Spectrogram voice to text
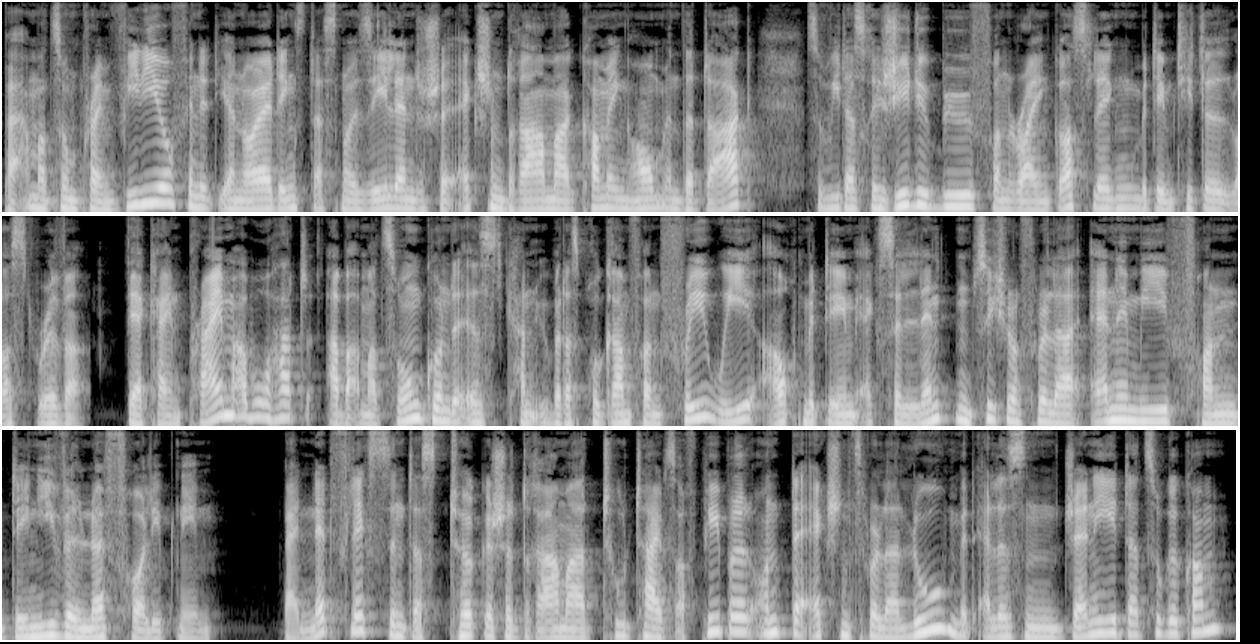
Bei Amazon Prime Video findet ihr neuerdings das neuseeländische Action-Drama Coming Home in the Dark sowie das Regiedebüt von Ryan Gosling mit dem Titel Lost River. Wer kein Prime-Abo hat, aber Amazon-Kunde ist, kann über das Programm von Freewee auch mit dem exzellenten Psychothriller Enemy von Denis Villeneuve vorlieb nehmen. Bei Netflix sind das türkische Drama Two Types of People und der Action-Thriller Lou mit Alison Jenny dazugekommen.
